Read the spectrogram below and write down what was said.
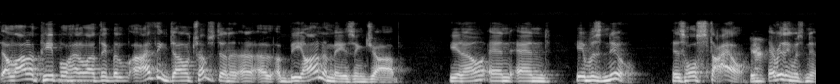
a lot of people had a lot of things, but I think Donald Trump's done a, a, a beyond amazing job. You know, and and it was new. His whole style, everything was new.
